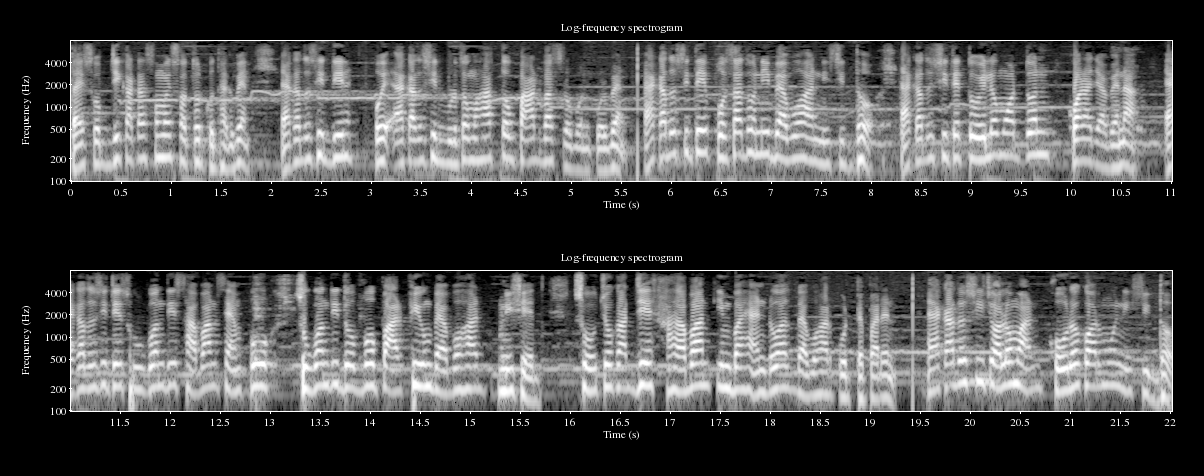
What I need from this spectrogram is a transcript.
তাই সবজি কাটার সময় সতর্ক থাকবেন। একাদশীর দিন ওই একাদশীর ব্রত মাহাত্ম পাঠ বা শ্রবণ করবেন। একাদশীতে প্রসাধনী ব্যবহার নিষিদ্ধ। একাদশীতে তৈল মর্দন করা যাবে না। একাদশীতে সুগন্ধি, সাবান, শ্যাম্পু, সুগন্ধি দ্রব্য, পারফিউম ব্যবহার নিষেধ। শৌচকার্যে সাবান কিংবা হ্যান্ড ওয়াশ ব্যবহার করতে পারেন। একাদশী চলমান ক্ষৌরকর্ম নিষিদ্ধ,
